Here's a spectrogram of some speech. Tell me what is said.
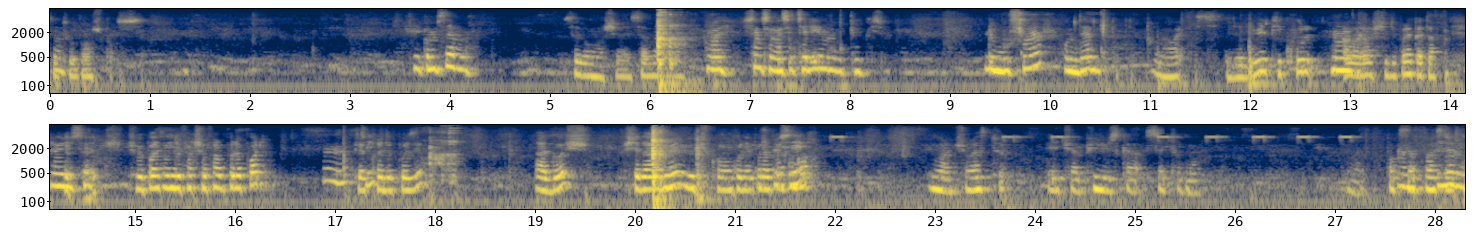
C'est Ouais. tout bon, je pense. Je fais comme ça, moi. C'est bon, mon chéri, ça va. Ouais, je que ça va s'étaler avec la cuisson. Le bouchon, comme d'hab. Ah ouais, il y a de l'huile qui coule. Ah voilà, je te dis pas la cata. Ouais, je tu, veux pas attendre de faire chauffer un peu la poêle Puis si. après de poser À gauche. Cheddar allumé, vu que tu ne connais pas la Je place sais. encore. Voilà, tu restes et tu appuies jusqu'à 7 au moins. Voilà. Pas que ça Ouais, fasse un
